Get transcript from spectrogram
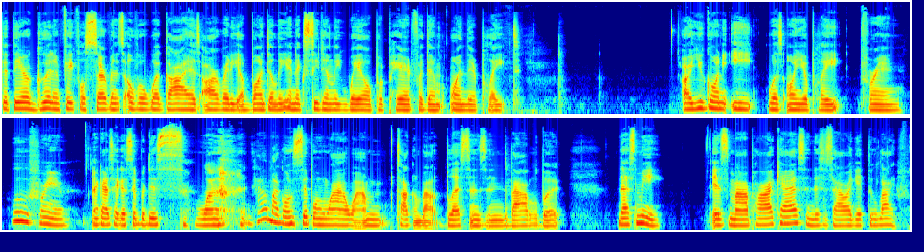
that they are good and faithful servants over what God has already abundantly and exceedingly well prepared for them on their plate. Are you going to eat what's on your plate, friend? Ooh, friend. I gotta take a sip of this wine. How am I gonna sip on wine while I'm talking about blessings in the Bible? But that's me. It's my podcast, and this is how I get through life.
